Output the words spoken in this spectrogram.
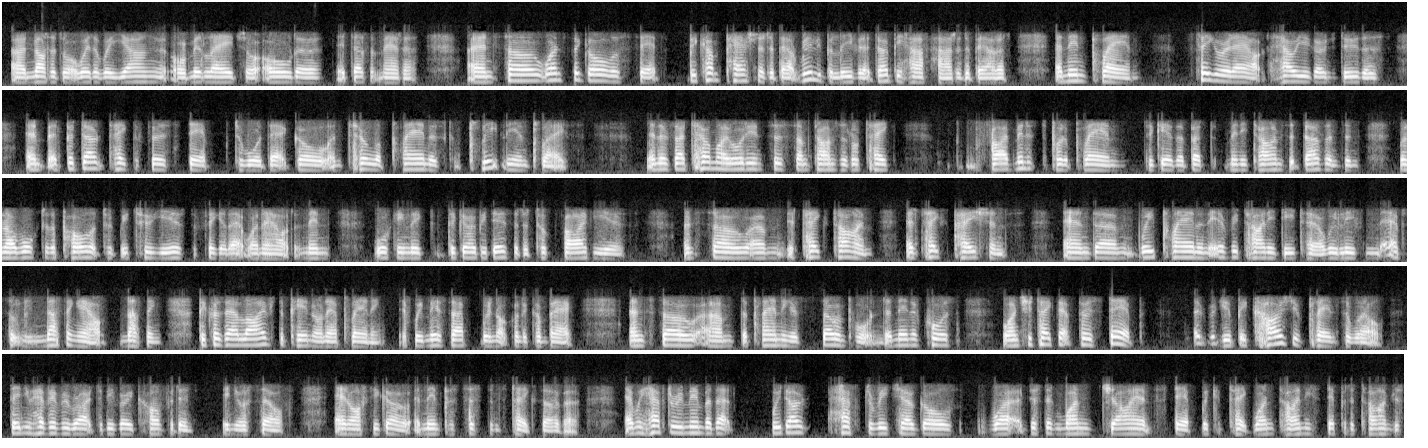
Uh, not at all. Whether we're young or middle aged or older, it doesn't matter. And so once the goal is set, become passionate about it, really believe in it. Don't be half hearted about it. And then plan. Figure it out. How are you going to do this? And but, but don't take the first step toward that goal until the plan is completely in place. And as I tell my audiences, sometimes it'll take five minutes to put a plan together, but many times it doesn't. And when I walked to the pole, it took me two years to figure that one out. And then walking the, the Gobi Desert, it took five years. And so um, it takes time. It takes patience. And um, we plan in every tiny detail. We leave absolutely nothing out, nothing, because our lives depend on our planning. If we mess up, we're not going to come back. And so um, the planning is so important. And then, of course, once you take that first step, you, because you've planned so well, then you have every right to be very confident in yourself. And off you go. And then persistence takes over. And we have to remember that we don't have to reach our goals just in one giant step. We can take one tiny step at a time, just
